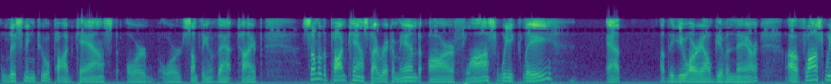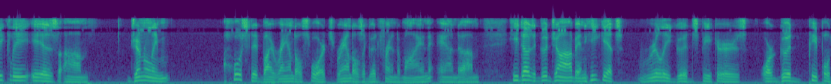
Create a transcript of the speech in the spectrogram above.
listening to a podcast or or something of that type. Some of the podcasts I recommend are Floss Weekly at the URL given there. Uh, Floss Weekly is um, generally hosted by Randal Schwartz. Randal's a good friend of mine, and um, he does a good job, and he gets really good speakers or good people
